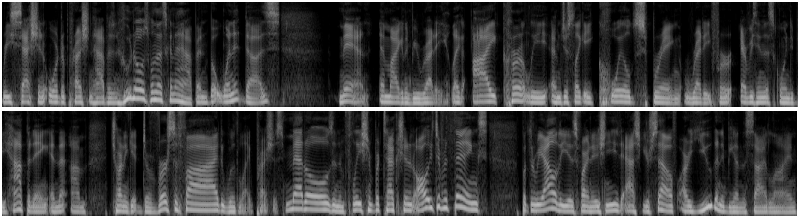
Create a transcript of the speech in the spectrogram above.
recession or depression happens, and who knows when that's going to happen, but when it does, man, am I going to be ready? Like, I currently am just like a coiled spring ready for everything that's going to be happening. And that I'm trying to get diversified with like precious metals and inflation protection and all these different things. But the reality is, Fire Nation, you need to ask yourself are you going to be on the sideline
